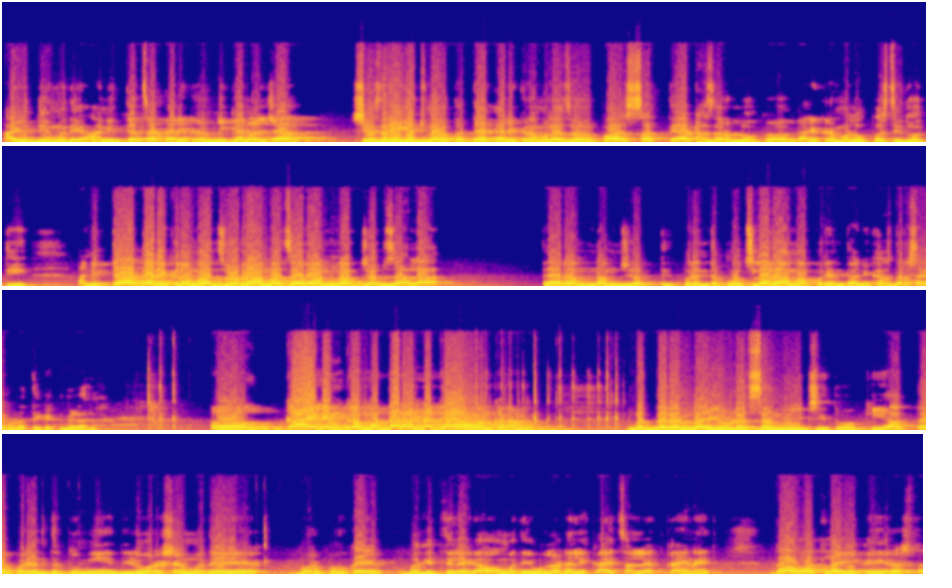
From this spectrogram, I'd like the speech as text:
अयोध्येमध्ये. आणि त्याचा कार्यक्रम मी कॅनॉलच्या शेजारी घेतला होता. त्या कार्यक्रमाला जवळपास सात ते आठ हजार लोक कार्यक्रमाला उपस्थित होती. आणि त्या कार्यक्रमात जो रामाचा रामनाम जप झाला त्या रामनाम जप तिथपर्यंत पोहोचला रामापर्यंत आणि खासदार साहेबांना तिकीट मिळालं. काय नेमकं मतदारांना काय आव्हान करा मतदारांना एवढंच सांगू इच्छितो की आतापर्यंत तुम्ही दीड वर्षामध्ये भरपूर काही बघितलेलं आहे गावामध्ये उलाढाली काय चालल्यात काय नाहीत. गावातला एकही रस्ता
